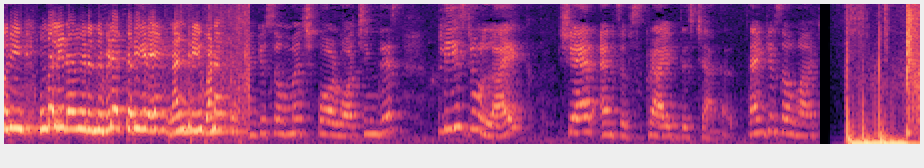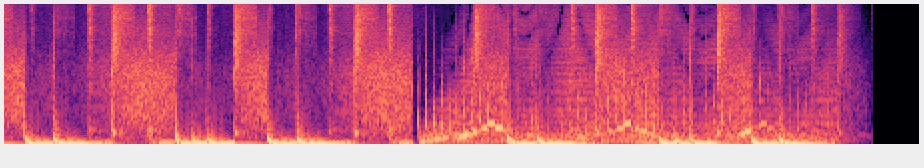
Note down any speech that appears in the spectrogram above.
கூறி உங்களிடமிருந்து விடைபெறுகிறேன் நன்றி வணக்கம் Thank you so much for watching this. Please do like, share and subscribe this channel. Thank you so much.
